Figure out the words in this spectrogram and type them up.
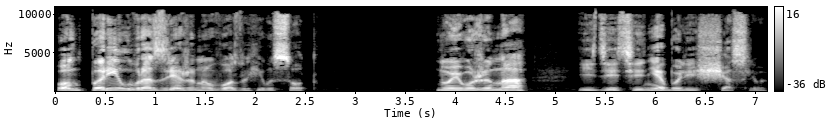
Он парил в разреженном воздухе высот но его жена и дети не были счастливы.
